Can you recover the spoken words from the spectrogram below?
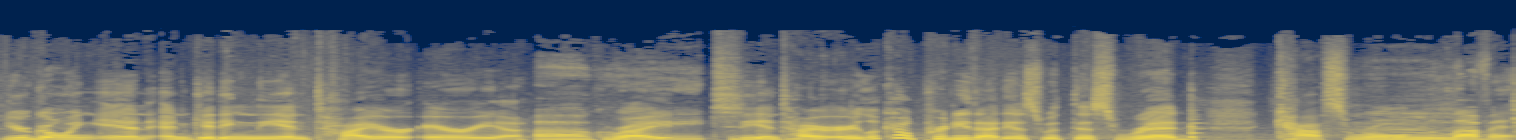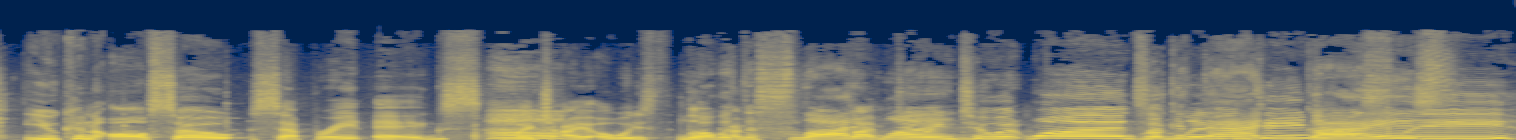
You're going in and getting the entire area. Oh, Right, great. the entire area. Look how pretty that is with this red casserole. Mm, love it. You can also separate eggs, which I always look. Oh, with I'm, the slotted I'm doing two at once. Look I'm at that, you guys.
